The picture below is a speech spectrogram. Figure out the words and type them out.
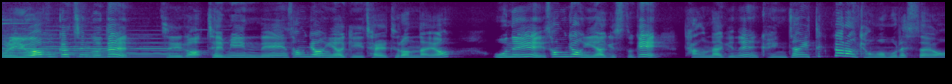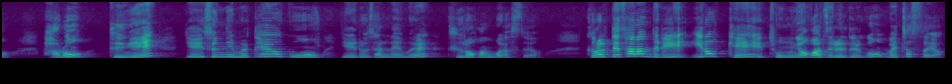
우리 유아분과 친구들 즐거 재미있는 성경 이야기 잘 들었나요? 오늘 성경 이야기 속에 당나귀는 굉장히 특별한 경험을 했어요. 바로 등에 예수님을 태우고 예루살렘을 들어간 거였어요. 그럴 때 사람들이 이렇게 종려가지를 들고 외쳤어요.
